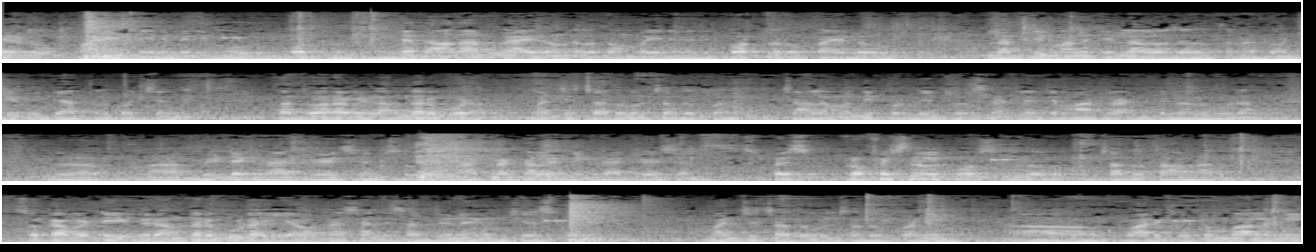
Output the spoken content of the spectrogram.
ఏడు పాయింట్ ఎనిమిది మూడు కోట్లు అంటే దాదాపుగా ఐదు వందల తొంభై ఎనిమిది కోట్ల రూపాయలు లబ్ధి మన జిల్లాలో చదువుతున్నటువంటి విద్యార్థులకు వచ్చింది. తద్వారా వీళ్ళందరూ కూడా మంచి చదువులు చదువుకొని చాలామంది ఇప్పుడు మీరు చూసినట్లయితే మాట్లాడిన పిల్లలు కూడా బీటెక్ గ్రాడ్యుయేషన్స్ రకరకాలన్నీ గ్రాడ్యుయేషన్స్ ప్రొఫెషనల్ కోర్సుల్లో చదువుతా ఉన్నారు. సో కాబట్టి వీరందరూ కూడా ఈ అవకాశాన్ని సద్వినియోగం చేసుకొని మంచి చదువులు చదువుకొని వారి కుటుంబాలని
